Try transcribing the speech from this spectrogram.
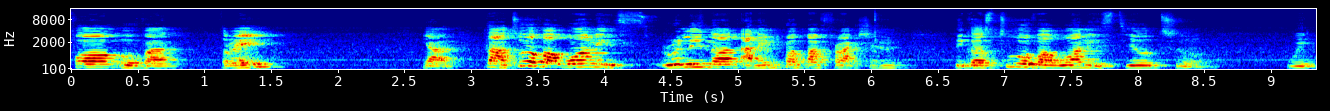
4 over 3. Yeah, now 2 over 1 is really not an improper fraction because 2 over 1 is still 2. We,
